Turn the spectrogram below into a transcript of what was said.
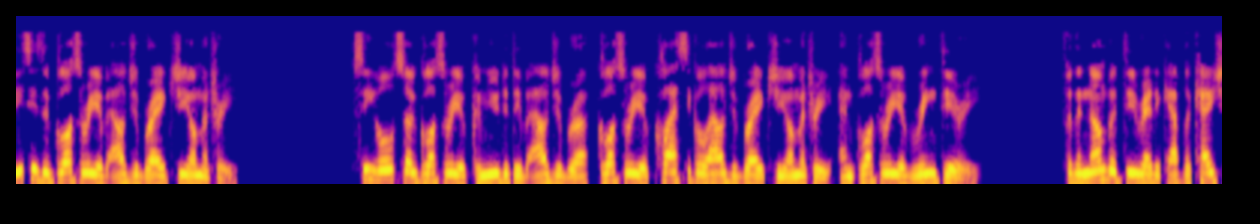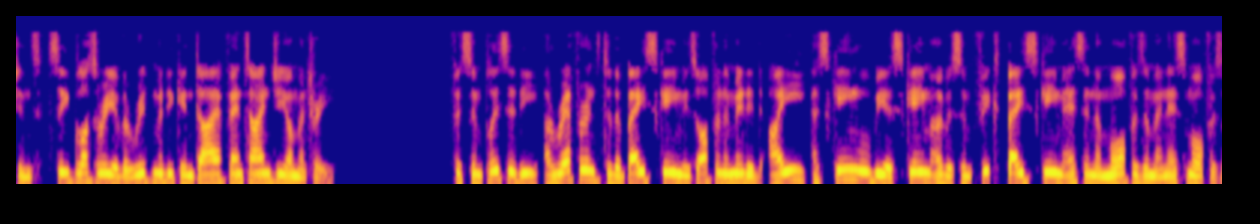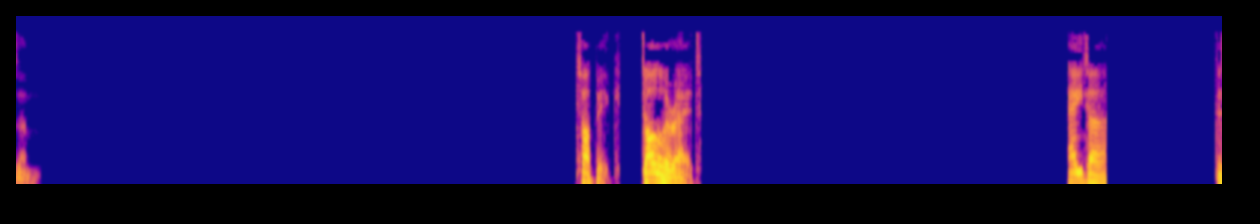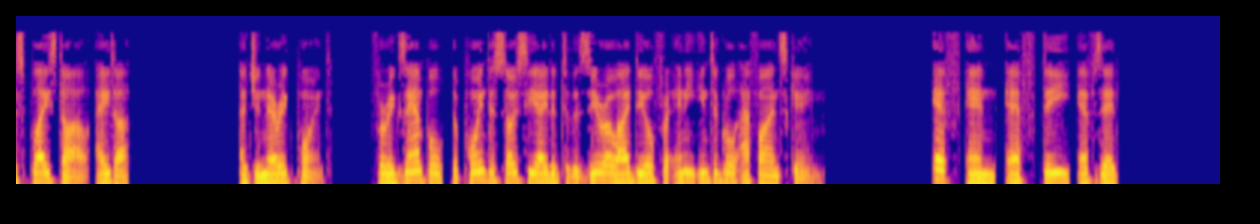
This is a glossary of algebraic geometry. See also Glossary of commutative algebra, Glossary of classical algebraic geometry, and Glossary of ring theory. For the number-theoretic applications, see Glossary of arithmetic and Diophantine geometry. For simplicity, a reference to the base scheme is often omitted, i.e., a scheme will be a scheme over some fixed base scheme S and a morphism and S-morphism. Topic: Dollarite. Eta. Display style eta. A generic point. For example, the point associated to the zero ideal for any integral affine scheme. F n f d f z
